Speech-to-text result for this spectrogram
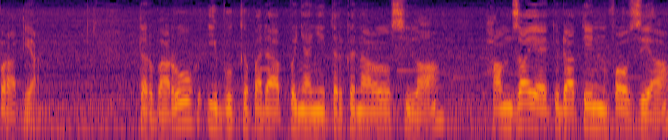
perhatian terbaru ibu kepada penyanyi terkenal Sila, Hamzah iaitu Datin Fauzia,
